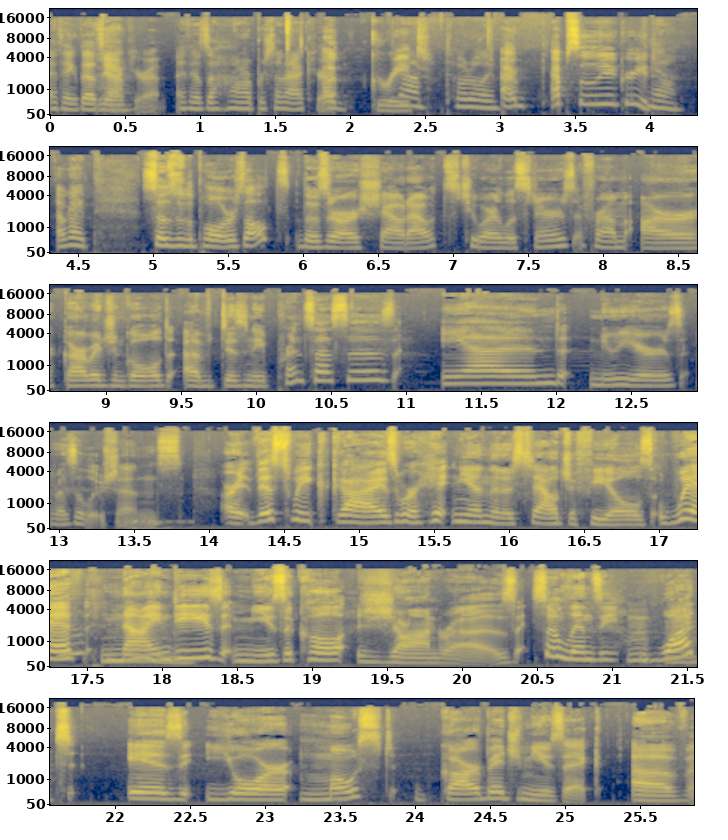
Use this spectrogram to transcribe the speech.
I think that's yeah. accurate. I think that's 100% accurate. Agreed. Yeah, totally. I absolutely agreed. Yeah. Okay. So those are the poll results. Those are our shout outs to our listeners from our garbage and gold of Disney princesses and New Year's resolutions. All right, this week, guys, we're hitting you in the nostalgia feels with mm-hmm. 90s musical genres. So, Lindsay, mm-hmm. what is your most garbage music of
